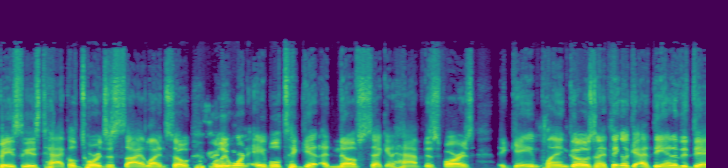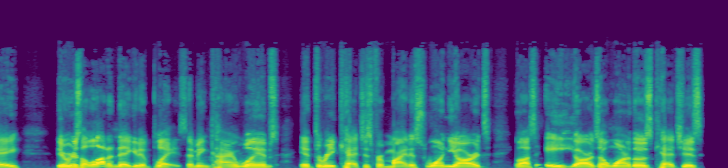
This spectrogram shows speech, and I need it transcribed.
basically is tackled towards the sideline. So okay. really weren't able to get enough second half as far as the game plan goes. And I think, look, at the end of the day, there was a lot of negative plays. I mean, Kyren Williams had three catches for minus one yards. He lost eight yards on one of those catches,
